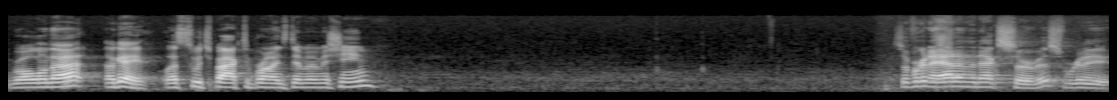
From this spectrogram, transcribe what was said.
roll on that? Okay, let's switch back to Brian's demo machine. So if we're going to add in the next service, we're going to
